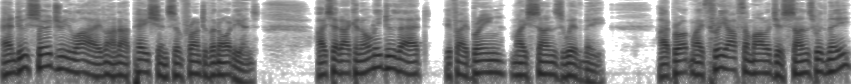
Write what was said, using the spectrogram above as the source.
and do surgery live on our patients in front of an audience? I said, I can only do that if I bring my sons with me. I brought my three ophthalmologist sons with me,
